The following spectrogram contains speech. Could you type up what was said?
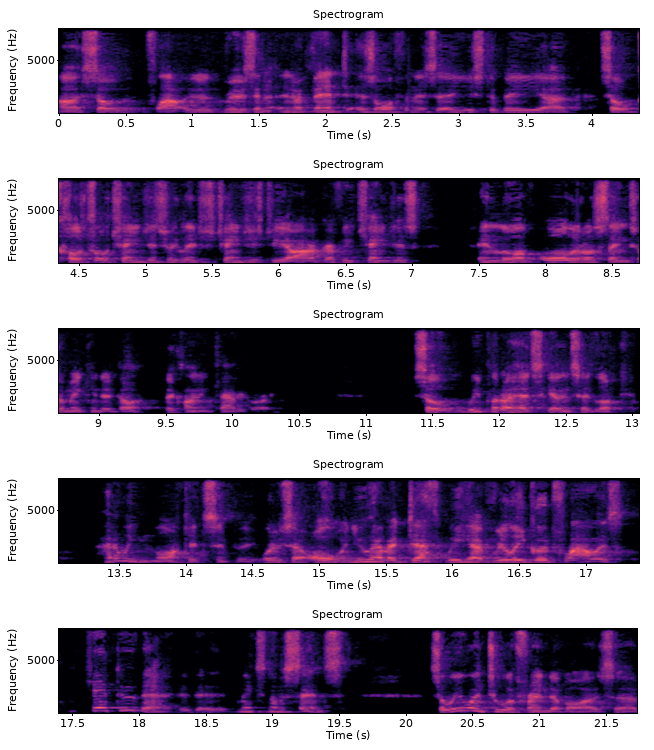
Uh, so flower, there's an, an, event as often as there used to be. Uh, so cultural changes, religious changes, geography changes, in lieu of all of those things are making the declining category. So we put our heads together and said, look, how do we market sympathy? What do we say? Oh, when you have a death, we have really good flowers. You can't do that. It, it makes no sense. So we went to a friend of ours, uh,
